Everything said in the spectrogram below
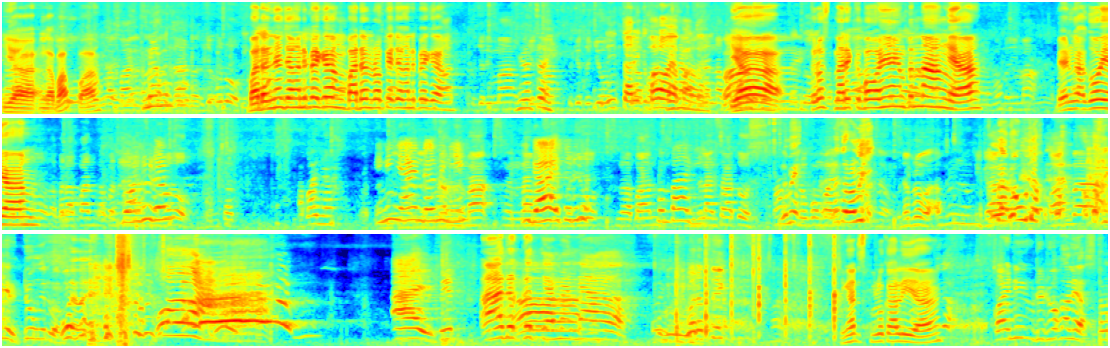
Ya, nggak apa-apa. Badannya jangan dipegang, badan roket jangan dipegang. Tarik ke bawah ya Pak? Ya, terus narik ke bawahnya yang tenang ya. Biar nggak goyang. Buang dulu dong. Apanya? Ininya yang dalam ini. Enggak, itu dulu. Pompa lagi. Lumi, itu Lumi. Udah belum Pak? Udah, kau udah. Apa sih gini? Dung gitu loh. Ah deket ya mana? Ingat 10 kali ya. Pak ini udah dua kali ya? Setelah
